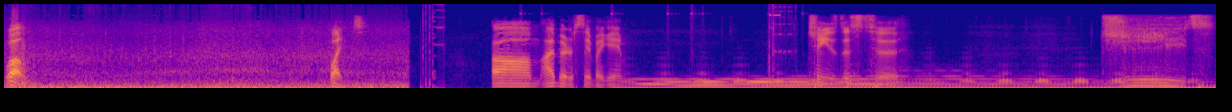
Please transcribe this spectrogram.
Well, flight. Um, I better save my game. Change this to. Jeez.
